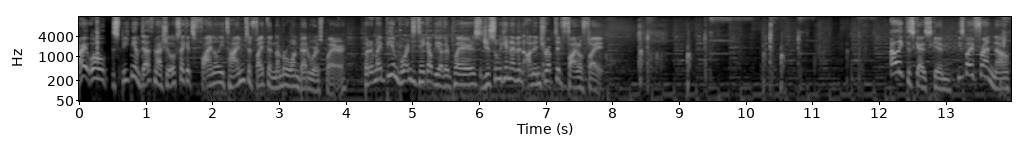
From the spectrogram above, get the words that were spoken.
All right, well, speaking of deathmatch, it looks like it's finally time to fight the number one Bedwars player. But it might be important to take out the other players, just so we can have an uninterrupted final fight. I like this guy's skin. He's my friend now.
